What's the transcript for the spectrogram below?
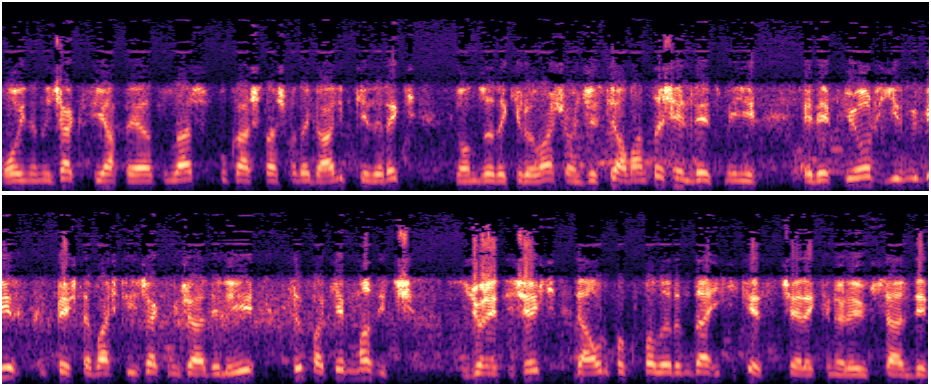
oynanacak siyah beyazlılar. Bu karşılaşmada galip gelerek Londra'daki rövanş öncesi avantaj elde etmeyi hedefliyor. 21.45'te başlayacak mücadeleyi tıp hakem Mazic yönetecek. De Avrupa kupalarında iki kez çeyrek finale yükseldi.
